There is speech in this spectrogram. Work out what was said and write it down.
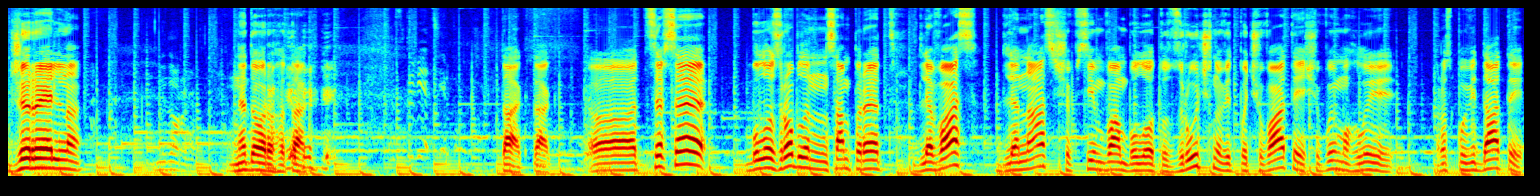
джерельна. Недорого, так. Так, так. Е, Це все було зроблено насамперед для вас, для нас, щоб всім вам було тут зручно відпочивати, щоб ви могли розповідати е,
